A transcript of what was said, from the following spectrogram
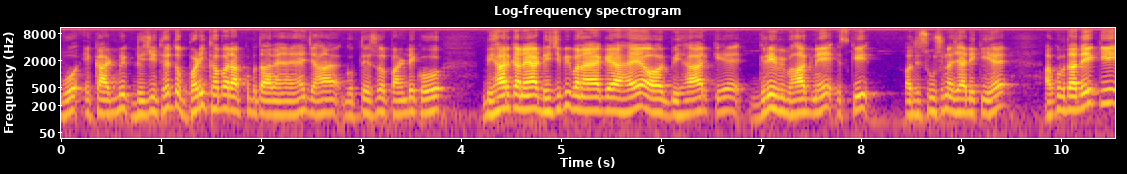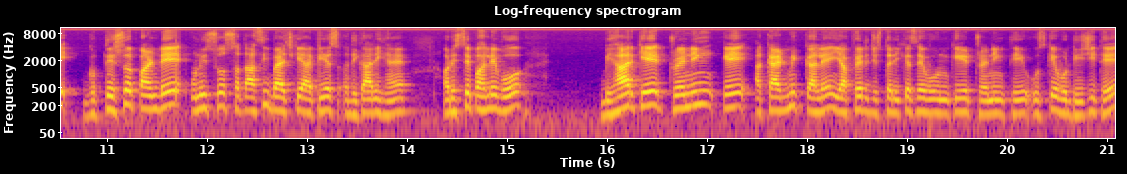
वो एकेडमिक डीजी थे तो बड़ी खबर आपको बता रहे हैं, जहाँ गुप्तेश्वर पांडे को बिहार का नया डीजीपी बनाया गया है और बिहार के गृह विभाग ने इसकी अधिसूचना जारी की है। आपको बता दें कि गुप्तेश्वर पांडे उन्नीस सौ सतासी बैच के आईपीएस अधिकारी हैं और इससे पहले वो बिहार के ट्रेनिंग के अकेडमिक कह लें या फिर जिस तरीके से वो उनकी ट्रेनिंग थी, उसके वो डीजी थे।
